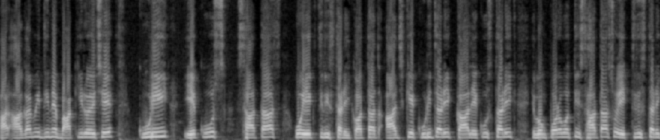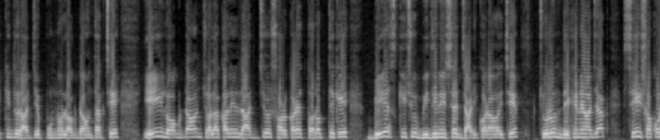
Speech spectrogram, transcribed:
আর আগামী দিনে বাকি রয়েছে কুড়ি একুশ সাতাশ ও একত্রিশ তারিখ। অর্থাৎ আজকে কুড়ি তারিখ, কাল একুশ তারিখ এবং পরবর্তী সাতাশ ও একত্রিশ তারিখ কিন্তু রাজ্যে পূর্ণ লকডাউন থাকছে। এই লকডাউন চলাকালীন রাজ্য সরকারের তরফ থেকে বেশ কিছু বিধিনিষেধ জারি করা হয়েছে। চলুন দেখে নেওয়া যাক সেই সকল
